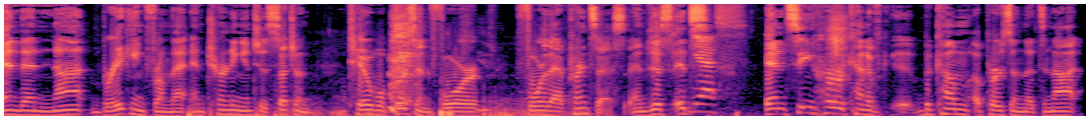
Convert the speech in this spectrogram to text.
and then not breaking from that and turning into such a terrible person for for that princess and just it's Yes. And seeing her kind of uh, become a person that's not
